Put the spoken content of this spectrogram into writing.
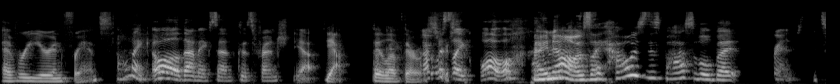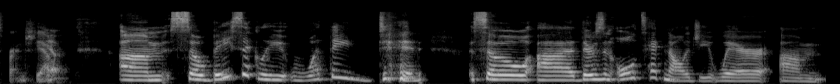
every year in France. Oh my oh that makes sense because French, yeah. Yeah, they Okay. love their I was like, whoa. I know. I was like, how is this possible? But French. it's French, yeah. Yep. Um, so basically what they did, so uh there's an old technology where um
